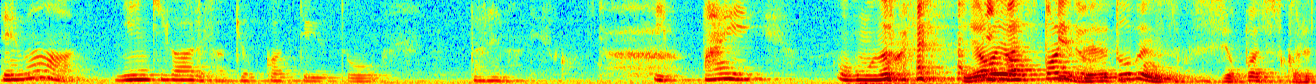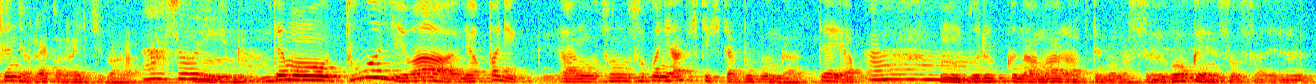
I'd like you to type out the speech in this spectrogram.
では人気がある作曲家っていうと誰なんですか？いっぱい大物がいややっぱりベートーベンやっぱり疲れてんじゃないかな一番。あそうですか、うん、でも当時はやっぱりあのそのそこに飽きてきた部分があってやっぱ、うん、ブルックナーマーラっていうのがすごく演奏される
